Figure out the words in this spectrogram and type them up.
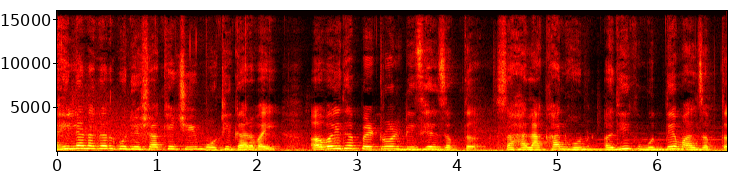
अहिल्यानगर गुन्हे शाखेची मोठी कारवाई. अवैध पेट्रोल डिझेल जप्त. सहा लाखांहून अधिक मुद्देमाल जप्त.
